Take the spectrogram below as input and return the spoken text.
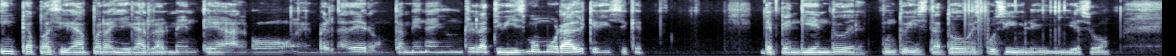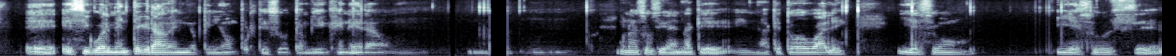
incapacidad para llegar realmente a algo eh, verdadero. También hay un relativismo moral que dice que dependiendo del punto de vista todo es posible y eso eh, es igualmente grave en mi opinión porque eso también genera una sociedad en la que en la que todo vale y eso y eso eh,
